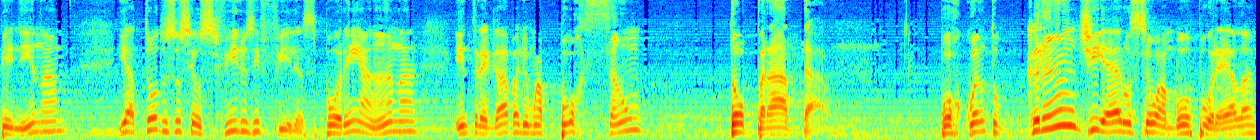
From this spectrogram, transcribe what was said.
Penina e a todos os seus filhos e filhas. Porém, a Ana entregava-lhe uma porção dobrada, porquanto grande era o seu amor por ela,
